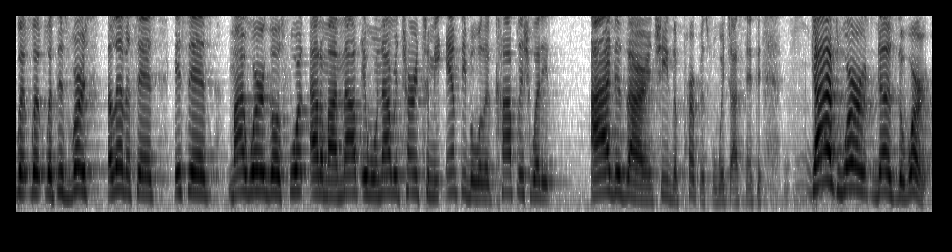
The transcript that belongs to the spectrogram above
But, but what this verse 11 says, it says, My word goes forth out of my mouth. It will not return to me empty, but will accomplish what it I desire and achieve the purpose for which I sent it. God's word does the work.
